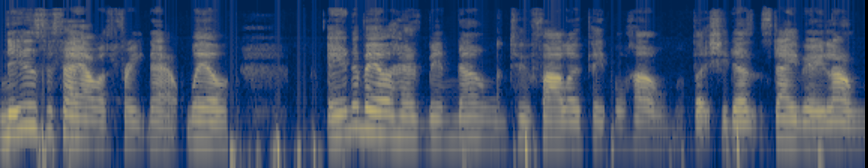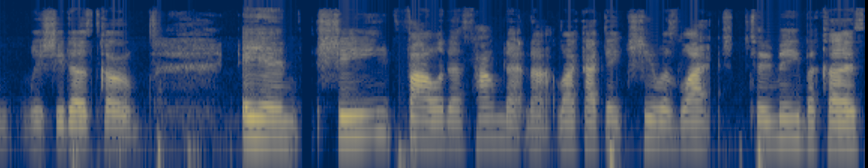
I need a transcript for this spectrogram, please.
Needless to say, I was freaked out. Well, Annabelle has been known to follow people home, but she doesn't stay very long when she does come. And she followed us home that night. Like I think she was latched to me because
